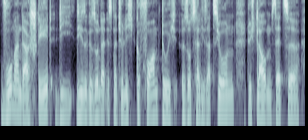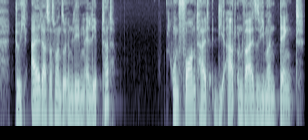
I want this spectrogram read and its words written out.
wo man da steht, die, diese Gesundheit ist natürlich geformt durch Sozialisation, durch Glaubenssätze, durch all das, was man so im Leben erlebt hat und formt halt die Art und Weise, wie man denkt.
